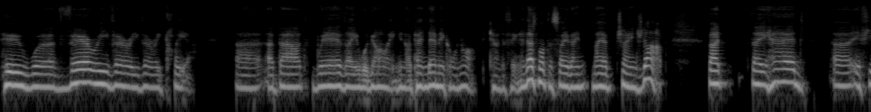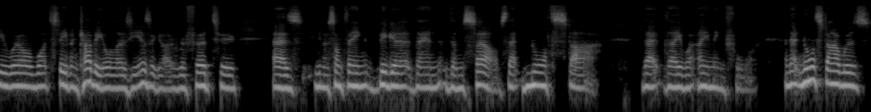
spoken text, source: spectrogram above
who were very, very, very clear uh, about where they were going, you know, pandemic or not, kind of thing. And that's not to say they may have changed up, but they had, uh, if you will, what Stephen Covey all those years ago referred to as you know something bigger than themselves, that North Star that they were aiming for. And that North Star was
